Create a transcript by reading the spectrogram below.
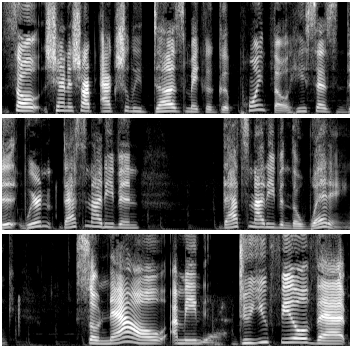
so Shannon Sharpe actually does make a good point though. He says that we're that's not even that's not even the wedding. So now, I mean, Yeah. do you feel that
